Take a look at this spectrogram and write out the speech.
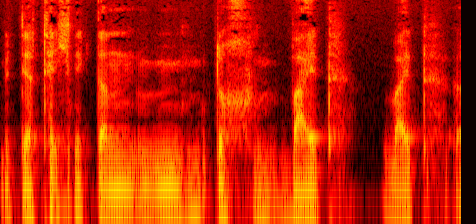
mit der Technik dann mm, doch weit weit äh,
